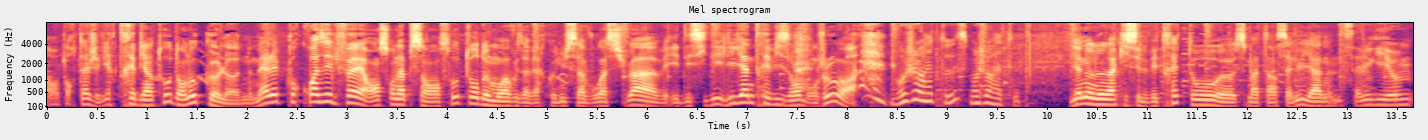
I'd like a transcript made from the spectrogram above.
Un reportage à lire très bientôt dans nos colonnes. Mais allez, pour croiser le fer en son absence, autour de moi, vous avez reconnu sa voix suave et décidée. Liliane Trévisan, bonjour. bonjour à tous, bonjour à toutes. Yann Onona qui s'est levé très tôt euh, ce matin. Salut Yann. Salut Guillaume.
